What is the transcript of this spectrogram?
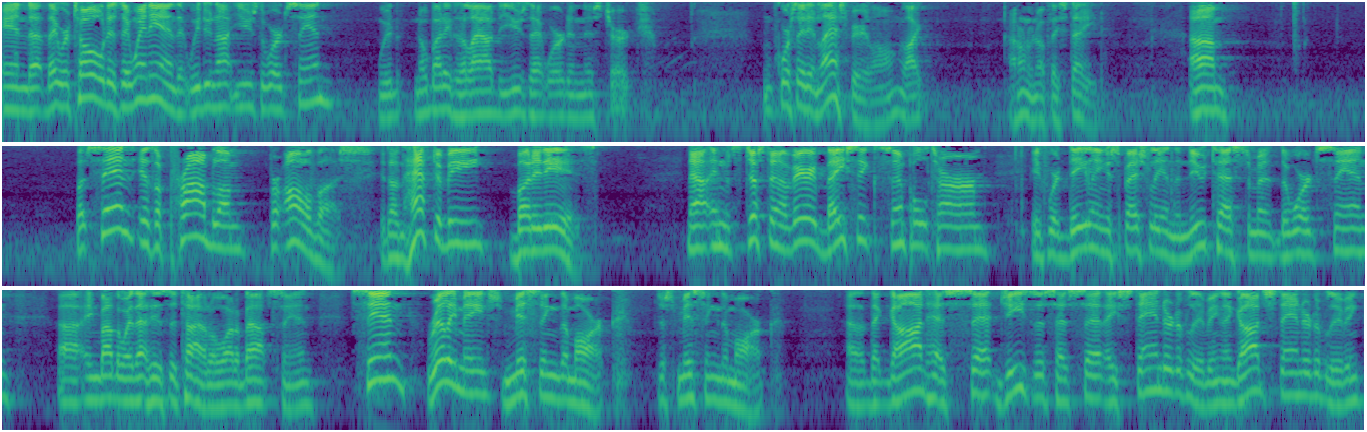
and uh, they were told as they went in that we do not use the word sin. We, nobody was allowed to use that word in this church. And of course, they didn't last very long. Like I don't even know if they stayed. Um, but sin is a problem for all of us. It doesn't have to be, but it is. Now, and it's just in a very basic, simple term. If we're dealing, especially in the New Testament, the word sin, uh, and by the way, that is the title. What about sin? Sin really means missing the mark, just missing the mark. Uh, that God has set, Jesus has set a standard of living, and God's standard of living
